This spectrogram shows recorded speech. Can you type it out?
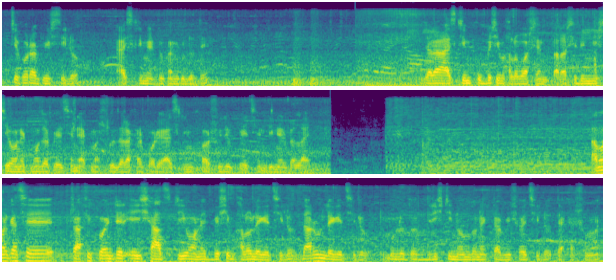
উপচে পড়া ভিড় ছিল আইসক্রিমের দোকানগুলোতে। যারা আইসক্রিম খুব বেশি ভালোবাসেন, তারা সেদিন নিশ্চয়ই অনেক মজা পেয়েছেন। এক মাস রোজা রাখার পরে আইসক্রিম খাওয়ার সুযোগ পেয়েছেন দিনের বেলায়। আমার কাছে ট্রাফিক পয়েন্টের এই সাজটি অনেক বেশি ভালো লেগেছিল, দারুণ লেগেছিল। মূলত দৃষ্টিনন্দন একটা বিষয় ছিল দেখার সময়।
